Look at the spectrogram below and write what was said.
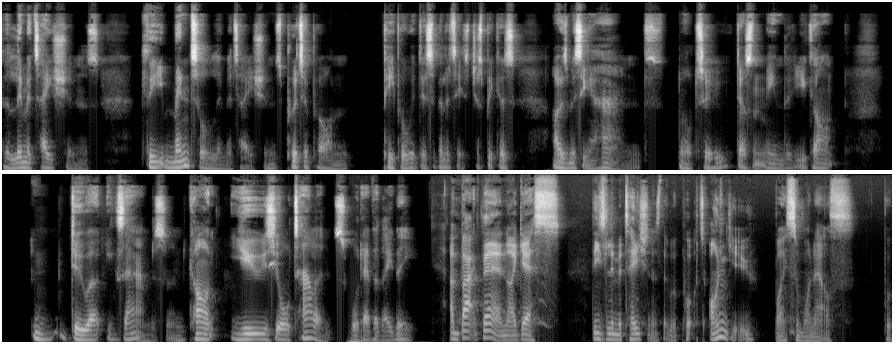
the limitations the mental limitations put upon people with disabilities. Just because I was missing a hand or two doesn't mean that you can't do uh, exams and can't use your talents, whatever they be. And back then, I guess these limitations that were put on you by someone else were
